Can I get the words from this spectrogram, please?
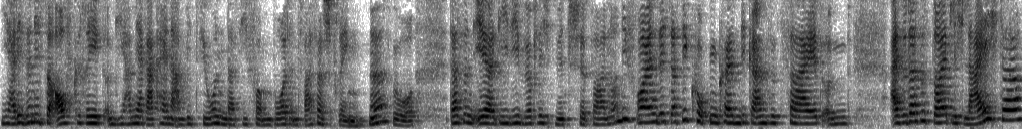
ja, die sind nicht so aufgeregt und die haben ja gar keine Ambitionen, dass sie vom Board ins Wasser springen. Ne? So, das sind eher die, die wirklich mitschippern und die freuen sich, dass sie gucken können die ganze Zeit. Und also das ist deutlich leichter.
